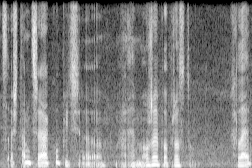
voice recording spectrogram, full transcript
Coś tam trzeba kupić, e, ale może po prostu chleb?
